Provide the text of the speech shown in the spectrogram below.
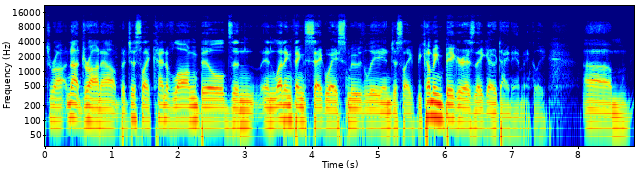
draw not drawn out but just like kind of long builds and and letting things segue smoothly and just like becoming bigger as they go dynamically. Um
